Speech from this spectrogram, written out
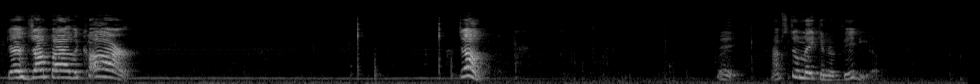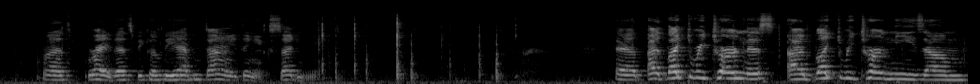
He's gonna jump out of the car. Jump. Wait, I'm still making a video. Well, that's right. That's because we haven't done anything exciting yet. And I'd like to return this. I'd like to return these um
